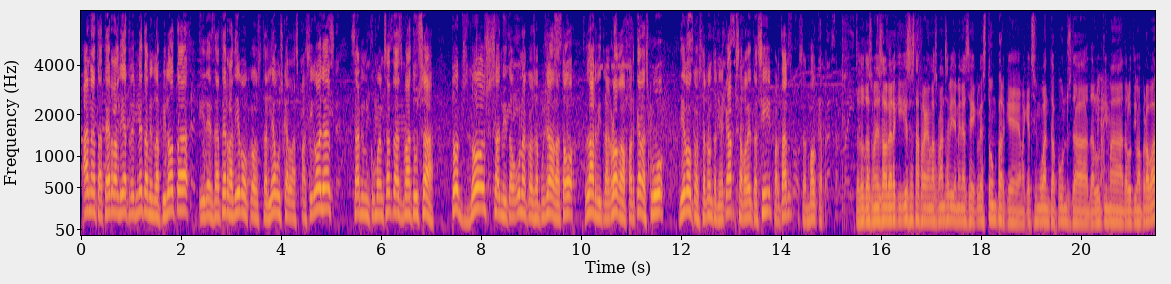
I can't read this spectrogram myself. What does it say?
ha anat a terra, li ha tret netament la pilota i des de terra Diego Costa li ha buscat les pessigolles, s'han començat a esbatussar. Tots dos, s'han dit alguna cosa pujada de to, l'àrbitre groga per cadascú, Diego Costa no en tenia cap, Zabaleta sí, per tant, se'n va al carrer. De totes maneres, Albert, aquí qui s'està fregant les mans, evidentment, és Eccleston, perquè amb aquests 50 punts de, de l'última de l'última prova,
